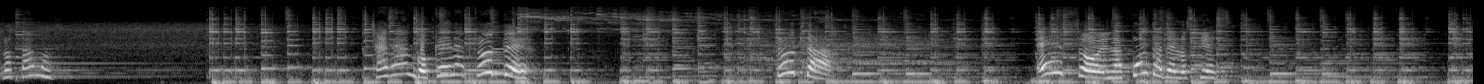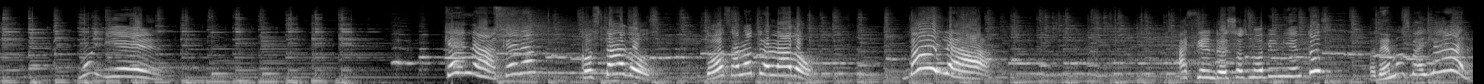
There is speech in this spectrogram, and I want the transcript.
Trotamos. Charango, ¿qué era? Trote. Trota. Eso, en la punta de los pies. Muy bien. Kena, ¿qué? Costados. Dos al otro lado. ¡Baila! Haciendo esos movimientos, podemos bailar.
